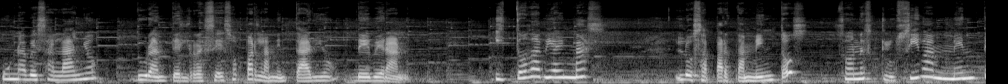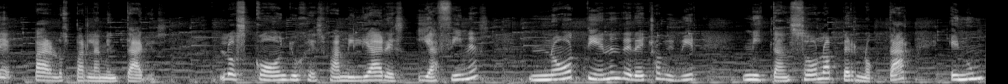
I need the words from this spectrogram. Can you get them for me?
una vez al año durante el receso parlamentario de verano. Y todavía hay más. Los apartamentos son exclusivamente para los parlamentarios. Los cónyuges, familiares y afines no tienen derecho a vivir ni tan solo a pernoctar en un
